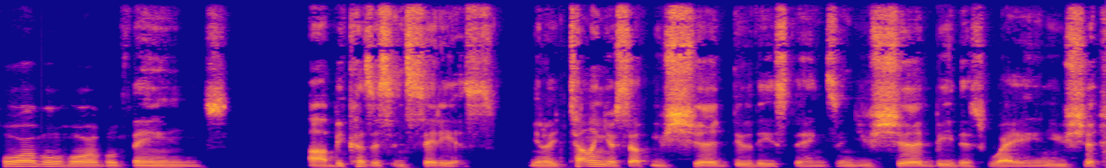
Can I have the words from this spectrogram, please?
horrible horrible things uh, because it's insidious you know telling yourself you should do these things and you should be this way and you should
